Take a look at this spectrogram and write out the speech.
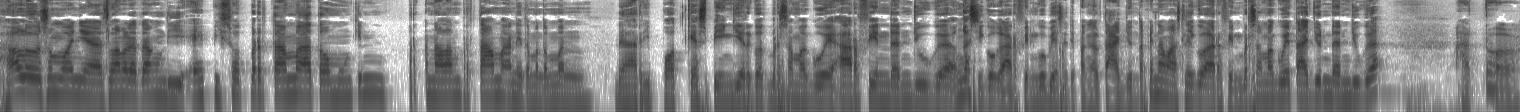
Halo semuanya, selamat datang di episode pertama atau mungkin perkenalan pertama nih teman-teman dari podcast Pinggir Got bersama gue Arvin dan juga enggak sih gue gak Arvin, gue biasa dipanggil Tajun tapi nama asli gue Arvin bersama gue Tajun dan juga Atol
